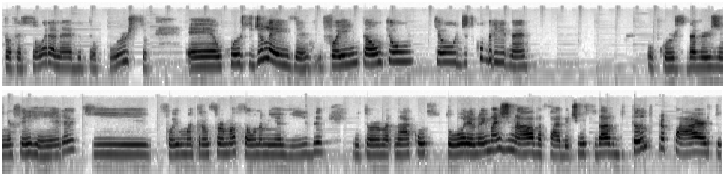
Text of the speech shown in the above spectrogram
professora né, do teu curso, é, o curso de laser. E foi então que eu, que eu descobri, né? O curso da Virgínia Ferreira, que foi uma transformação na minha vida, me tornar consultora. Eu não imaginava, sabe? Eu tinha estudado tanto para parto,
